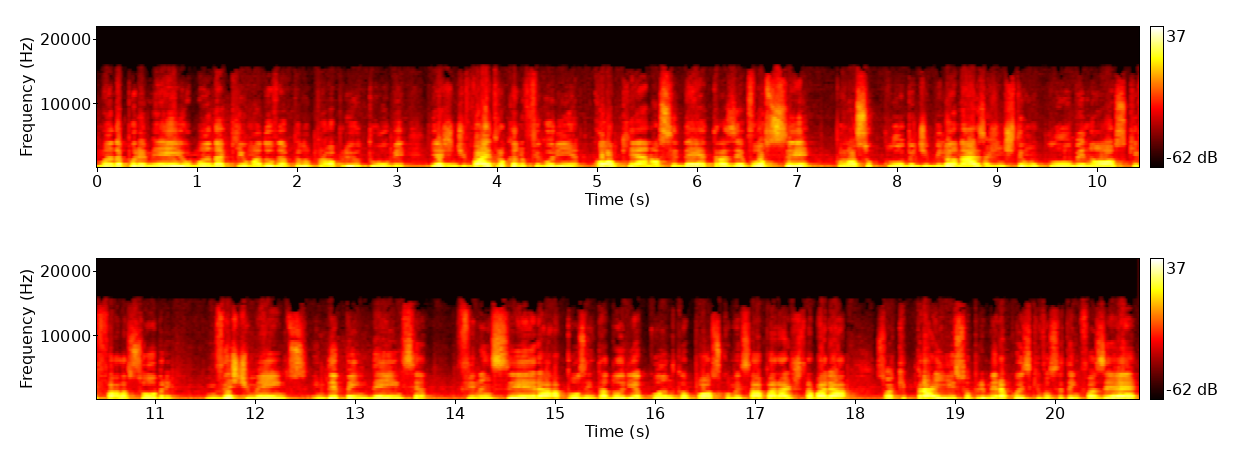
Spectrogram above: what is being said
manda por e-mail, manda aqui uma dúvida pelo próprio YouTube e a gente vai trocando figurinha. Qual que é a nossa ideia? Trazer você para o nosso clube de bilionários. A gente tem um clube nosso que fala sobre investimentos, independência financeira, aposentadoria, quando que eu posso começar a parar de trabalhar. Só que para isso a primeira coisa que você tem que fazer é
